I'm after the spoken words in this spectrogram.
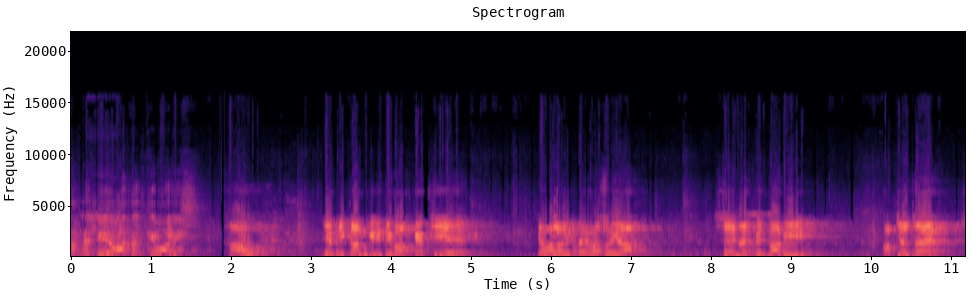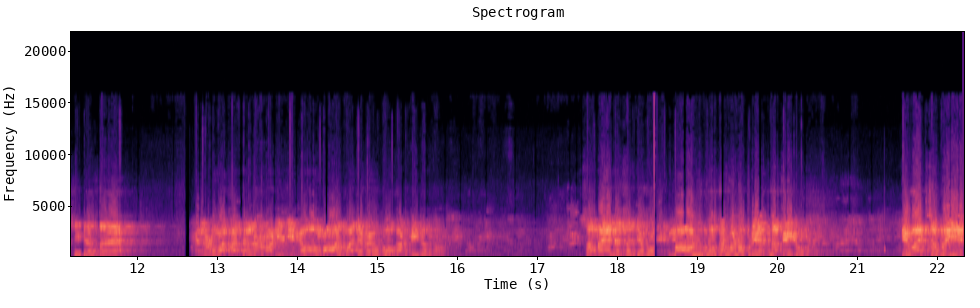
તમને બે વાત જ કહેવાની છે. સૌ જેમની કામગીરીથી વાકેફ છીએ તેવા લલિતભાઈ વસોયા શહેનાજબેન ભાભી અફજલ સાહેબ સીડા સાહેબ. લડવા ખાતર લડવાની છે એવો માહોલ ભાજપે ઊભો કરી દીધો હતો. સમય અને સંજોગો એક માહોલ ઊભો કરવાનો પ્રયત્ન કર્યો. એવા જ સમયે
